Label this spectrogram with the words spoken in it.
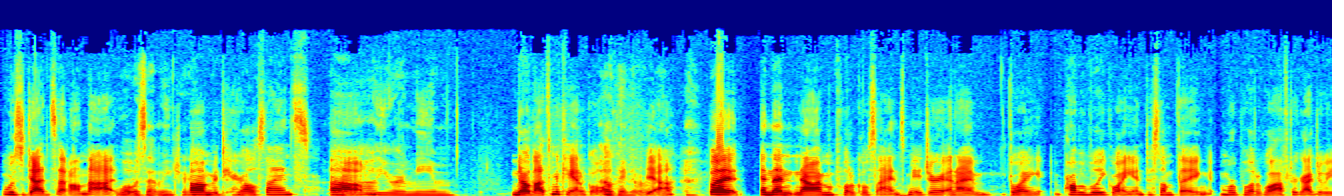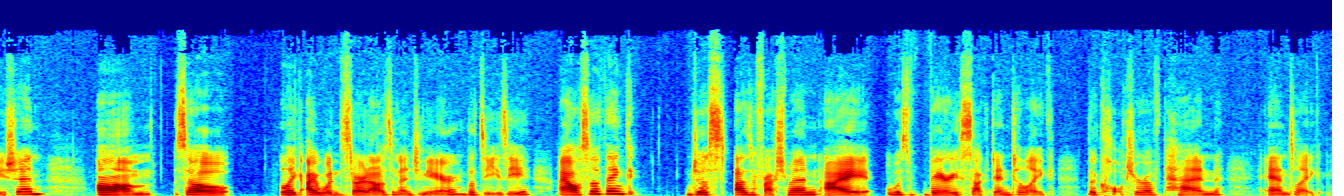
was dead set on that. What was that major? Um, material science. Um, oh, you were a MEAM. no, that's mechanical. Okay, never mind. Yeah, but and then now I'm a political science major, and I'm going probably going into something more political after graduation. Um, so like I wouldn't start out as an engineer. That's easy. I also think just as a freshman, I was very sucked into like the culture of Penn and like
